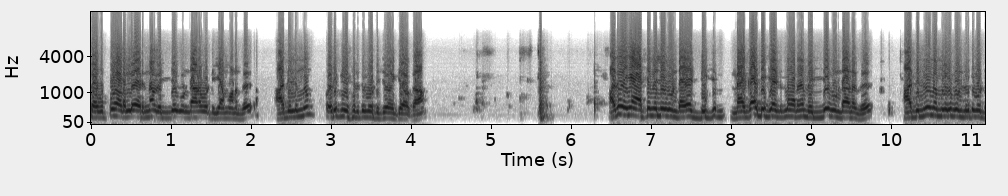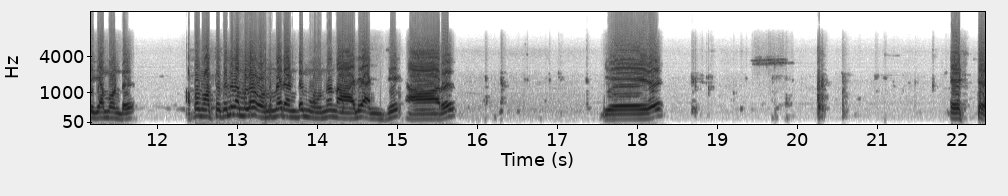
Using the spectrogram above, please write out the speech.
ചുവപ്പ് കടലിൽ വരുന്ന വലിയ ഗുണ്ടാണ് പൊട്ടിക്കാൻ പോണത്. അതിൽ നിന്നും ഒരു പീസ് എടുത്ത് പൊട്ടിച്ച് നോക്കി നോക്കാം. അത് കഴിഞ്ഞാൽ ഏറ്റവും വലിയ ഗുണ്ടായ ഡിജി മെഗാ ഡിജറ്റ് എന്ന് പറഞ്ഞ വലിയ ഗുണ്ടാണിത്. അതിൽ നിന്നും ഒരു ഗുണ്ടെടുത്ത് പൊട്ടിക്കാൻ പോകുന്നുണ്ട് അപ്പൊ മൊത്തത്തിൽ നമ്മൾ ഒന്ന് രണ്ട് മൂന്ന് നാല് അഞ്ച് ആറ് ഏഴ് എട്ട്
